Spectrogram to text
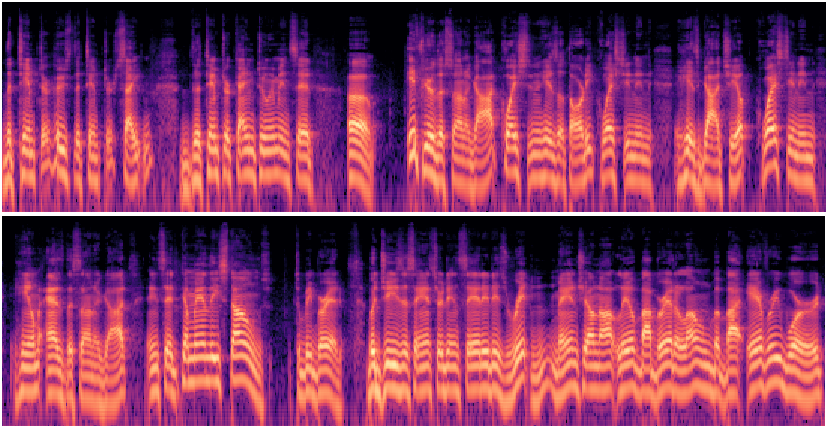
The tempter, who's the tempter? Satan. The tempter came to him and said, uh, If you're the Son of God, questioning his authority, questioning his Godship, questioning him as the Son of God, and he said, Command these stones to be bread. But Jesus answered and said, It is written, Man shall not live by bread alone, but by every word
